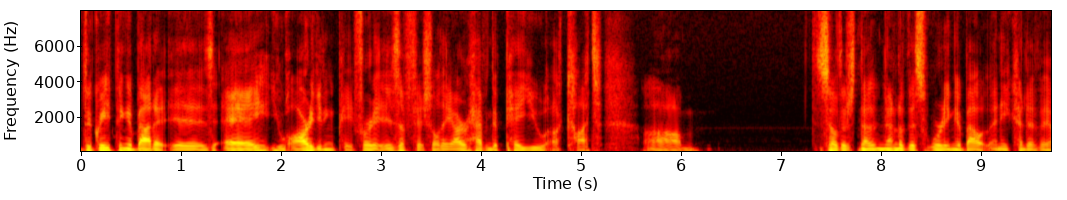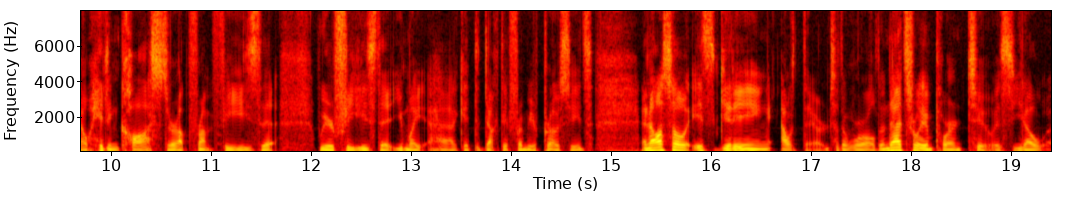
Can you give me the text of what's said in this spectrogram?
the great thing about it is, a, you are getting paid for it. It is official. They are having to pay you a cut. Um, so there's no, none of this worrying about any kind of you know hidden costs or upfront fees that weird fees that you might uh, get deducted from your proceeds. And also it's getting out there into the world and that's really important too is you know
